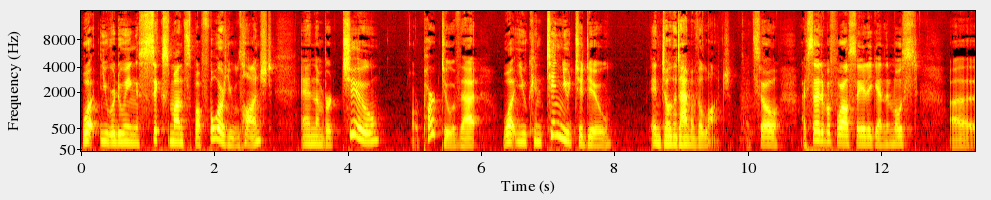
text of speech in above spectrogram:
what you were doing six months before you launched, and number two, or part two of that, what you continued to do until the time of the launch. So I've said it before, I'll say it again. The most, uh,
